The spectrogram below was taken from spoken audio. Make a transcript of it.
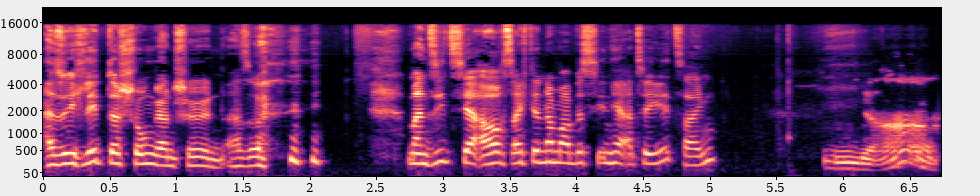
Also ich lebe das schon ganz schön. Also man sieht es ja auch. Soll ich dir noch mal ein bisschen hier Atelier zeigen? Ja.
